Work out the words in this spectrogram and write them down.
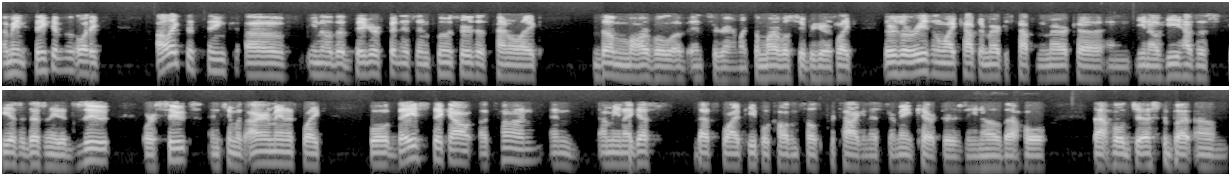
I mean, think of like, I like to think of, you know, the bigger fitness influencers as kind of like the Marvel of Instagram, like the Marvel superheroes. Like, there's a reason why Captain America's Captain America, and you know he has a he has a designated suit or suit, and same with Iron Man. It's like well, they stick out a ton, and I mean, I guess that's why people call themselves protagonists or main characters. You know, that whole that whole gist. But um,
